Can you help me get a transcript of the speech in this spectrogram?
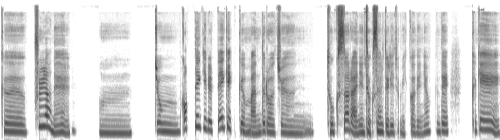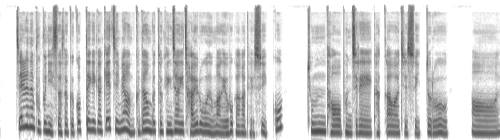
그 훈련을 음, 좀 껍데기를 빼게끔 음. 만들어준 독설 아닌 독설들이 좀 있거든요. 근데 그게 찔리는 부분이 있어서 그 껍데기가 깨지면 그다음부터 굉장히 자유로운 음악 애호가가 될 수 있고 좀 더 본질에 가까워질 수 있도록 어,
